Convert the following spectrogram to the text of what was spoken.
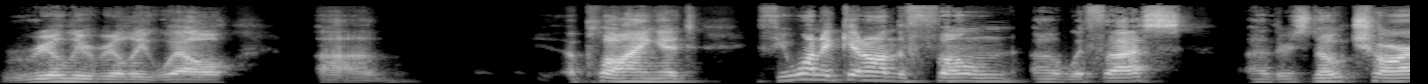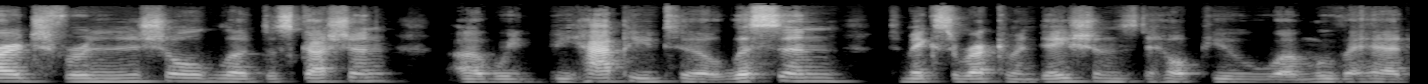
really, really well uh, applying it. If you want to get on the phone uh, with us, there's no charge for an initial discussion. we'd be happy to listen, to make some recommendations to help you uh, move ahead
